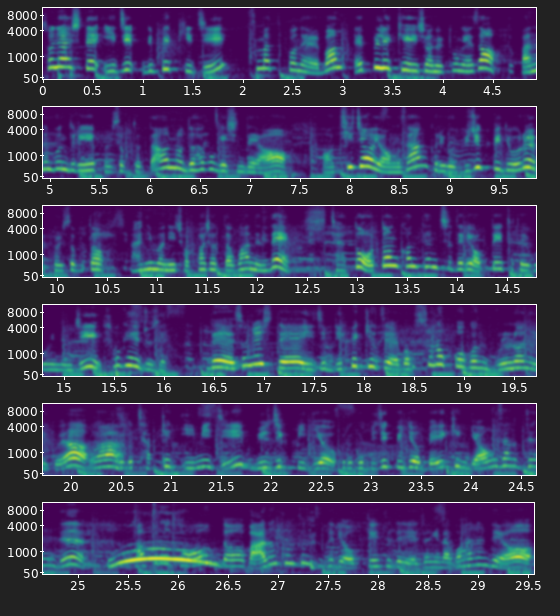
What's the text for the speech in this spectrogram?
소녀시대 2집 repackage 스마트폰 앨범 애플리케이션을 통해서 많은 분들이 벌써부터 다운로드하고 계신데요. 어, 티저 영상 그리고 뮤직비디오를 벌써부터 많이 많이 접하셨다고 하는데 자 또 어떤 컨텐츠들이 업데이트되고 있는지 소개해 주세요. 네, 소녀시대 2집 repackage 앨범 수록곡은 물론이고요. 와. 그리고 자켓 이미지, 뮤직비디오, 그리고 뮤직비디오 making 영상 등등 앞으로 더욱더 많은 콘텐츠들이 업데이트될 예정이라고 하는데요.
